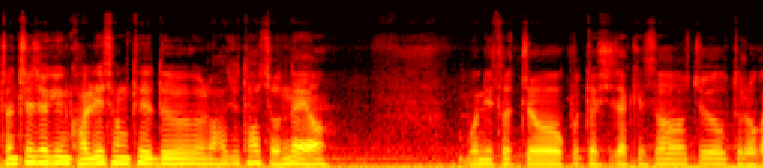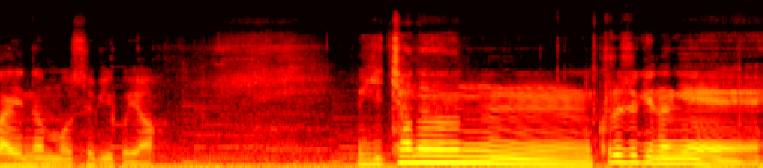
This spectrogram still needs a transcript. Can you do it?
전체적인 관리 상태들 아주 다 좋네요. 모니터 쪽부터 시작해서 쭉 들어가 있는 모습이고요. 이 차는 크루즈 기능이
